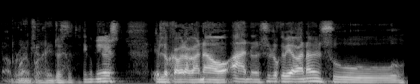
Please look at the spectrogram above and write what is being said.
Ah, bueno, pues entonces 35 millones es lo que habrá ganado. Ah, no, eso es lo que había ganado en su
